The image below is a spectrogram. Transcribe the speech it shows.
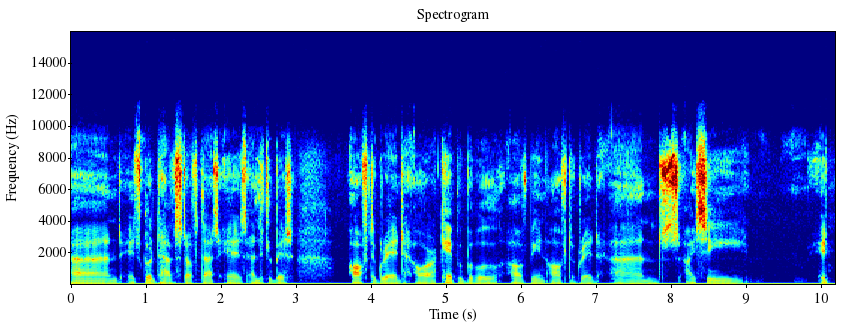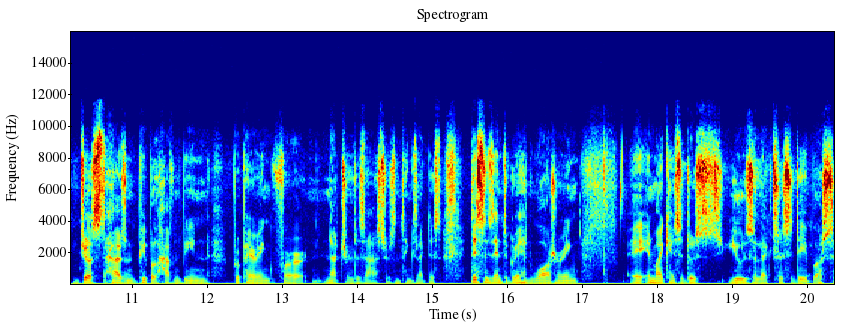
And it's good to have stuff that is a little bit off the grid or capable of being off the grid. And I see it just hasn't people haven't been preparing for natural disasters and things like this. This is integrated watering. In my case it does use electricity but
